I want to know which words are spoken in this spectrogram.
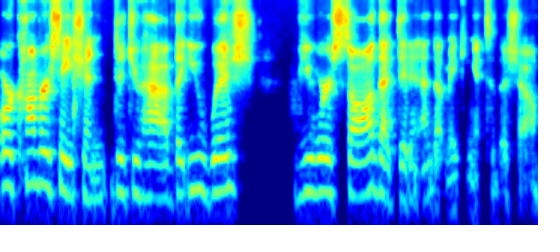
or conversation did you have that you wish viewers saw that didn't end up making it to the show?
